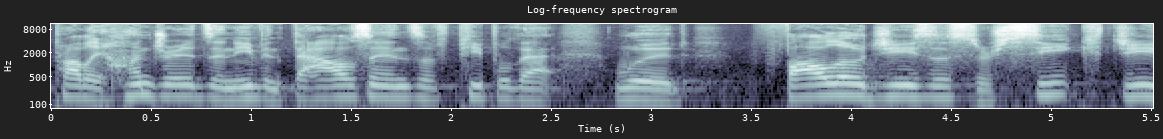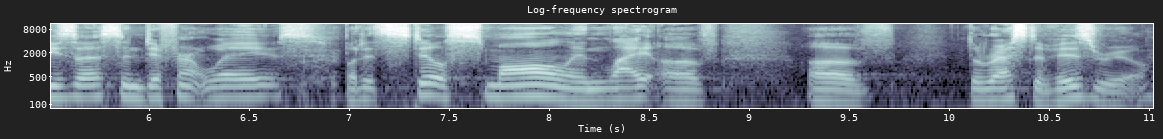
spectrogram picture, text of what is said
probably hundreds and even thousands of people that would follow Jesus or seek Jesus in different ways, but it's still small in light of, of the rest of Israel.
